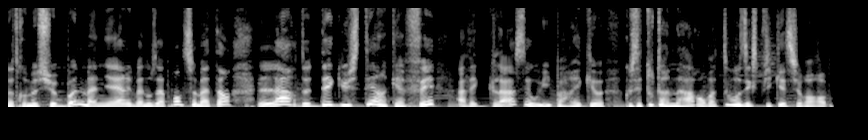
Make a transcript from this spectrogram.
notre monsieur Bonne Manière. Il va nous apprendre ce matin l'art de déguster un café avec classe. Et oui, il paraît que, que c'est tout un art. On va tout vous expliquer sur Europe 1.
